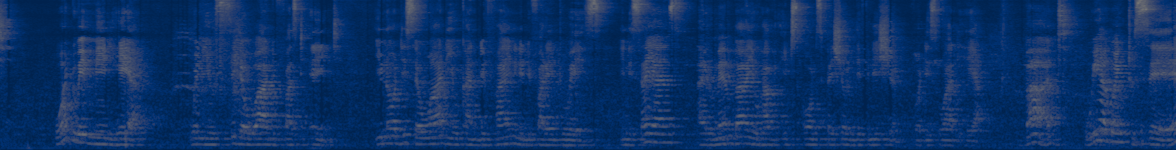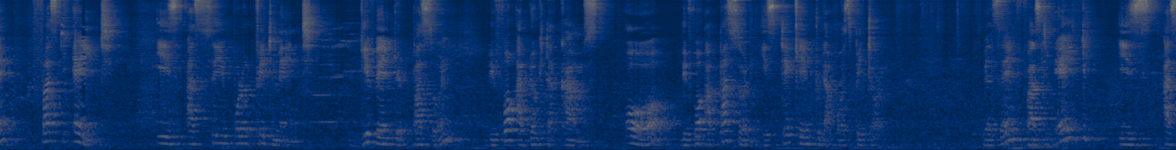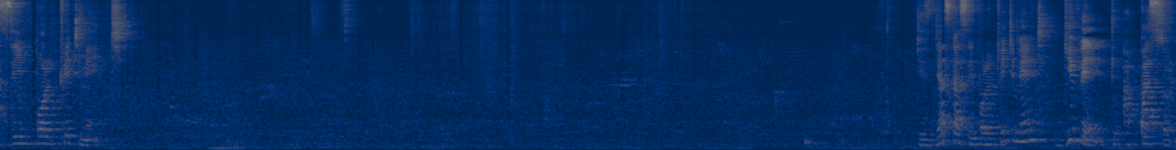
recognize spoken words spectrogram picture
What do we mean here when you see the word first aid? You know this is a word you can define in different ways. In science, I remember you have its own special definition for this word here. But we are going to say first aid is a simple treatment given to a person before a doctor comes or before a person is taken to the hospital. We are saying first aid is a simple treatment. It is just a simple treatment given to a person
